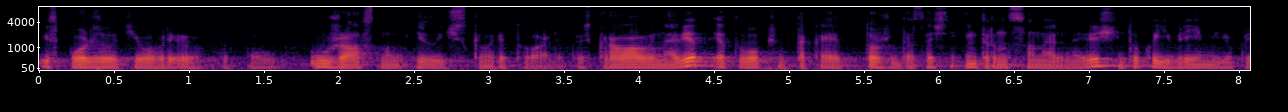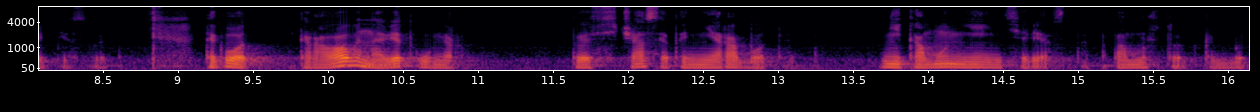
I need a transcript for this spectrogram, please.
использовать его в ужасном языческом ритуале. То есть кровавый навет это, в общем, такая тоже достаточно интернациональная вещь, не только евреям ее приписывают. Так вот, кровавый навет умер. То есть сейчас это не работает никому не интересно, потому что как бы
